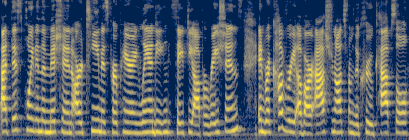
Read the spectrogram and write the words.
At this point in the mission, our team is preparing landing safety operations and recovery of our astronauts from the crew capsule.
